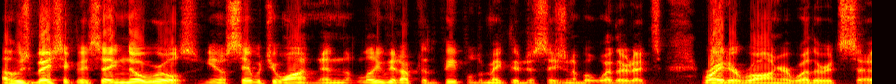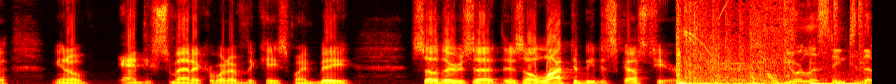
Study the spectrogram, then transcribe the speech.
Uh, who's basically saying no rules. You know, say what you want and leave it up to the people to make their decision about whether that's right or wrong, or whether it's uh, you know anti-Semitic or whatever the case might be. So there's a there's a lot to be discussed here. You're listening to the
